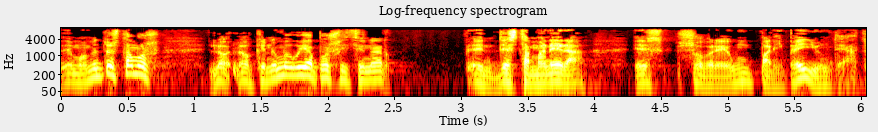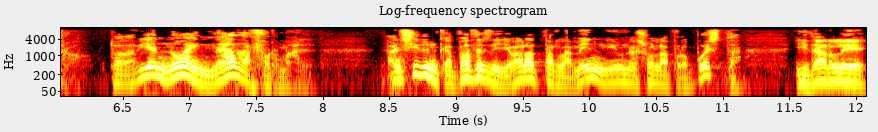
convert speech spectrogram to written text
De momento estamos... Lo, que no me voy a posicionar de esta manera es sobre un paripé y un teatro. Todavía no hay nada formal. Han sido incapaces de llevar al Parlamento ni una sola propuesta y darle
